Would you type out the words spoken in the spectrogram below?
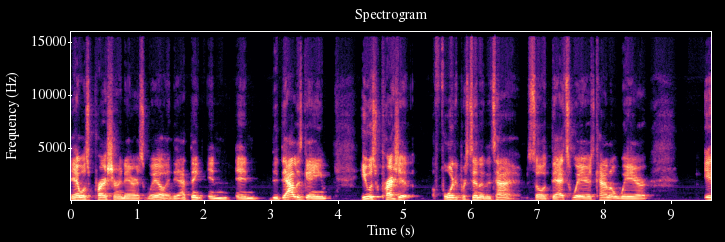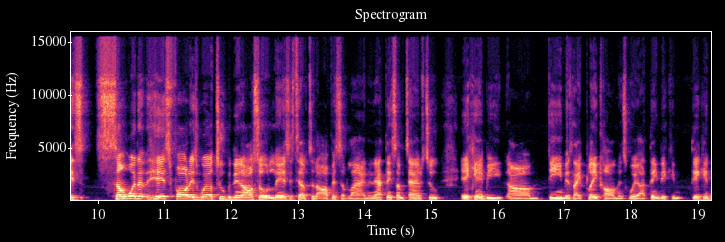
there was pressure in there as well. And then I think in in the Dallas game, he was pressured 40% of the time. So that's where it's kind of where it's somewhat of his fault as well too, but then also lends itself to the offensive line. And I think sometimes too it can be um, deemed as like play calling as well. I think they can they can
